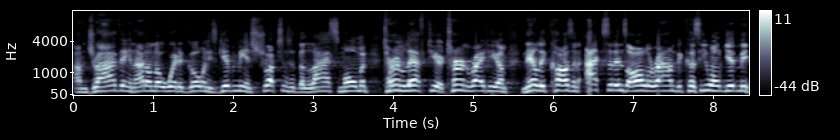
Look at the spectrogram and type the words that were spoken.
I'm driving and I don't know where to go. And he's giving me instructions at the last moment turn left here, turn right here. I'm nearly causing accidents all around because he won't give me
